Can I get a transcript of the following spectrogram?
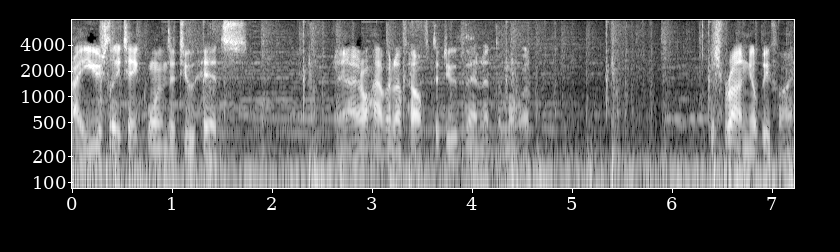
I usually take one to two hits, and I don't have enough health to do that at the moment. Just run, you'll be fine.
